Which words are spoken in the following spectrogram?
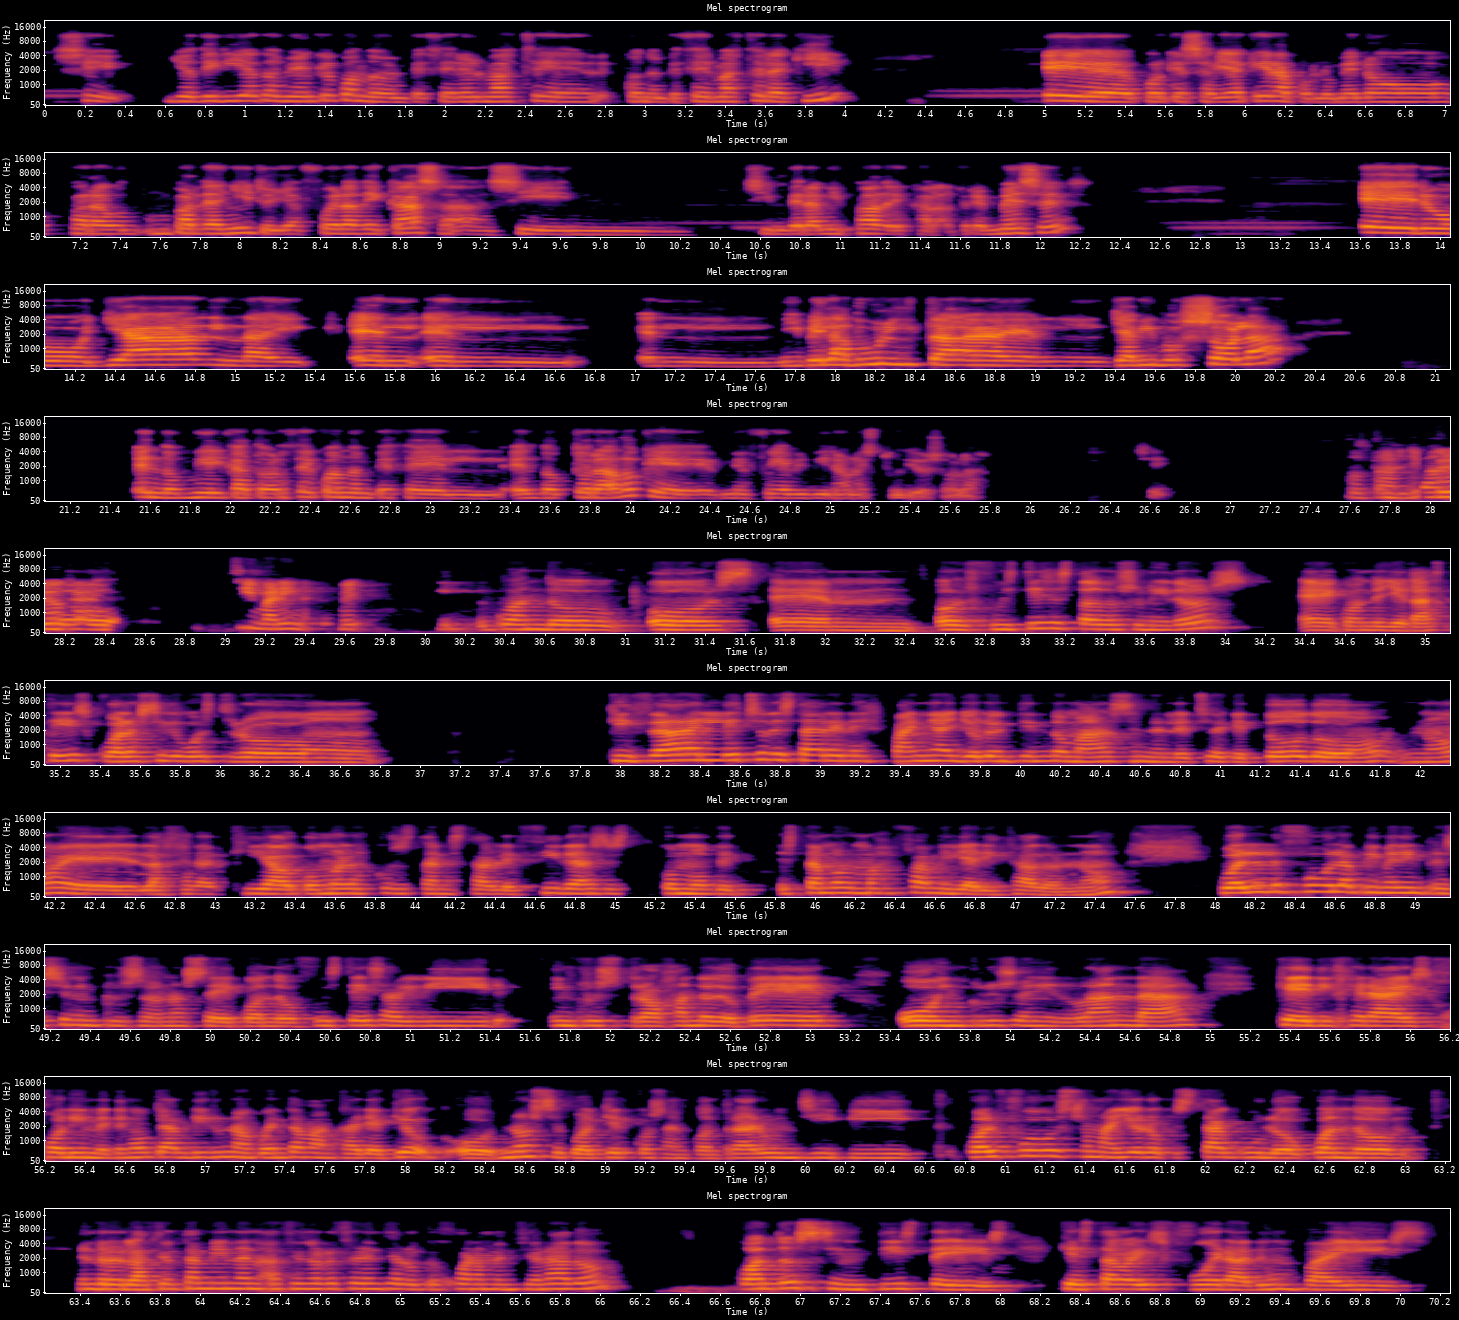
Sí, yo diría también que cuando empecé el máster, cuando empecé el máster aquí, eh, porque sabía que era por lo menos para un par de añitos ya fuera de casa sin, sin ver a mis padres cada tres meses, pero ya like, el, el, el nivel adulta, el ya vivo sola, en 2014 cuando empecé el, doctorado que me fui a vivir a un estudio sola. Sí. Total, yo creo que... Sí, Marina. Cuando os, em, os fuisteis a Estados Unidos, eh, cuando llegasteis, ¿cuál ha sido vuestro Quizá el hecho de estar en España yo lo entiendo más en el hecho de que todo, ¿no? Eh, la jerarquía o cómo las cosas están establecidas, es como que estamos más familiarizados, ¿no? ¿Cuál fue la primera impresión incluso, no sé, cuando fuisteis a vivir, incluso trabajando de au pair o incluso en Irlanda, que dijerais, jolín, me tengo que abrir una cuenta bancaria, que, o no sé, cualquier cosa, encontrar un GP, ¿cuál fue vuestro mayor obstáculo cuando, en relación también haciendo referencia a lo que Juan ha mencionado, ¿Cuándo sentisteis que estabais fuera de un país,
